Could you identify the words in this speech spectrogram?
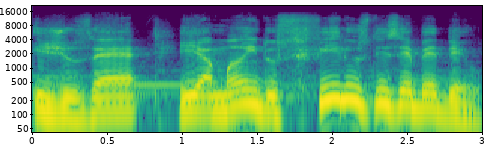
e José, e a mãe dos filhos de Zebedeu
